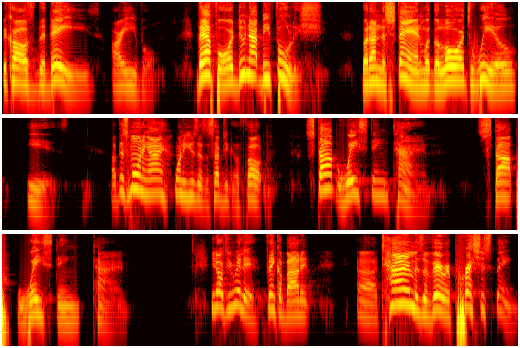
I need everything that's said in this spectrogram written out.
because the days are evil. Therefore, do not be foolish, but understand what the Lord's will is. Uh, this morning, I want to use as a subject of thought stop wasting time. Stop wasting time. You know, if you really think about it, uh, time is a very precious thing.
